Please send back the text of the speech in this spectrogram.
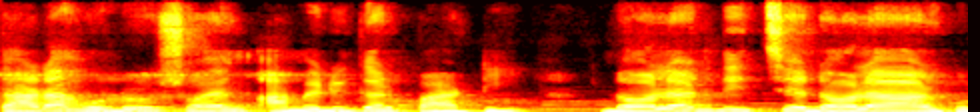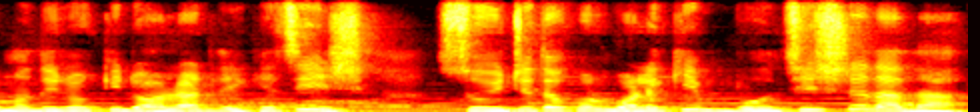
তারা হলো স্বয়ং আমেরিকার পার্টি। ডলার দিচ্ছে ডলার, কোনোদিনও কি ডলার দেখেছিস? সুইটি তখন বলে, কি বলছিস রে দাদা?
